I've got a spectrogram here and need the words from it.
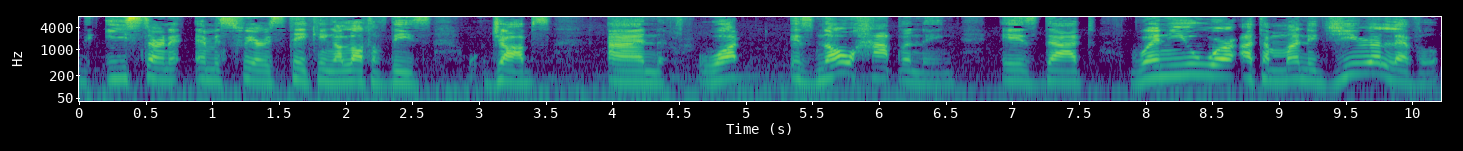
the Eastern Hemisphere is taking a lot of these jobs. And what is now happening is that when you were at a managerial level,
